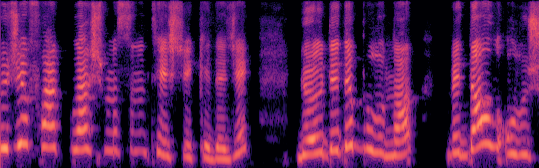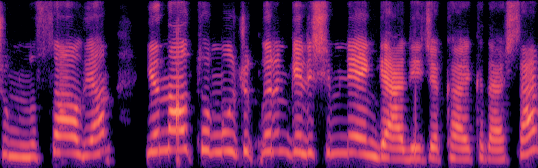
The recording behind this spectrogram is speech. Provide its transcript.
Hücre farklılaşmasını teşvik edecek, gövdede bulunan ve dal oluşumunu sağlayan yanal tomurcukların gelişimini engelleyecek arkadaşlar.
